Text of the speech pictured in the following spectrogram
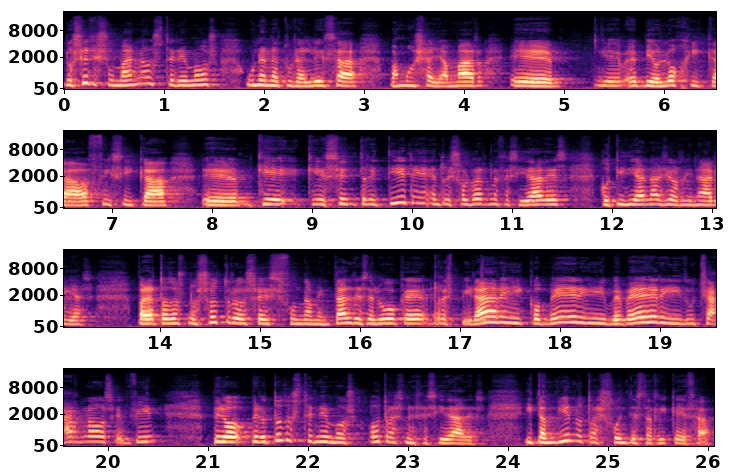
Los seres humanos tenemos una naturaleza, vamos a llamar, eh, eh, biológica, física, eh, que, que se entretiene en resolver necesidades cotidianas y ordinarias. Para todos nosotros es fundamental, desde luego, que respirar y comer y beber y ducharnos, en fin, pero, todos tenemos otras necesidades y también otras fuentes de riqueza.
